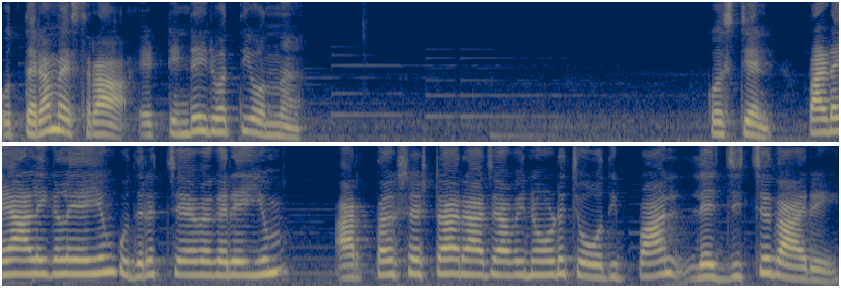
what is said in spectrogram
ഉത്തരം എസ്ര എട്ടിന്റെ ഇരുപത്തി ഒന്ന് ക്വസ്റ്റ്യൻ പടയാളികളെയും കുതിരച്ചേവകരെയും അർത്ഥശ്രേഷ്ഠ രാജാവിനോട് ചോദിപ്പാൻ ലജ്ജിച്ചതാരെ?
